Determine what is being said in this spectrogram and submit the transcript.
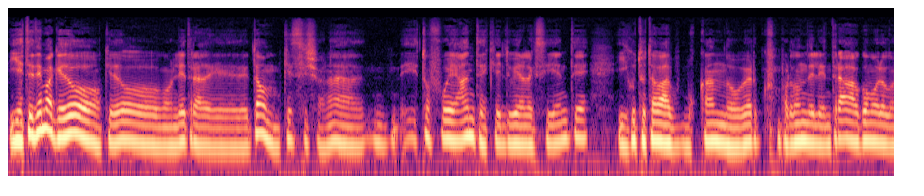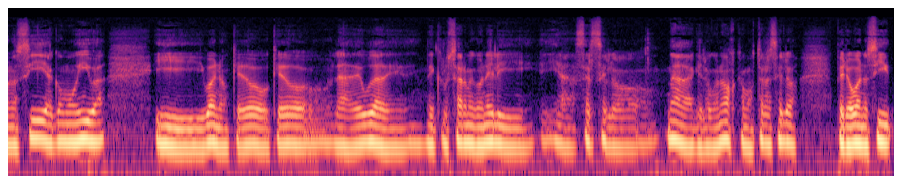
Y este tema quedó, quedó con letra de, de Tom, qué sé yo, nada. Esto fue antes que él tuviera el accidente y justo estaba buscando ver por dónde le entraba, cómo lo conocía, cómo iba. Y bueno, quedó, quedó la deuda de, de cruzarme con él y, y hacérselo, nada, que lo conozca, mostrárselo. Pero bueno, sí,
